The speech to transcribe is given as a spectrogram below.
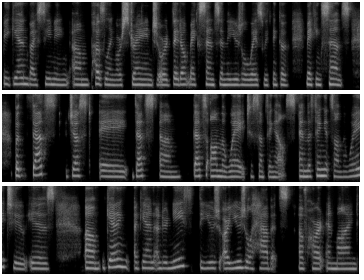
begin by seeming um, puzzling or strange, or they don't make sense in the usual ways we think of making sense. But that's just a, that's, um, that's on the way to something else. And the thing it's on the way to is um, getting again underneath the usual our usual habits of heart and mind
